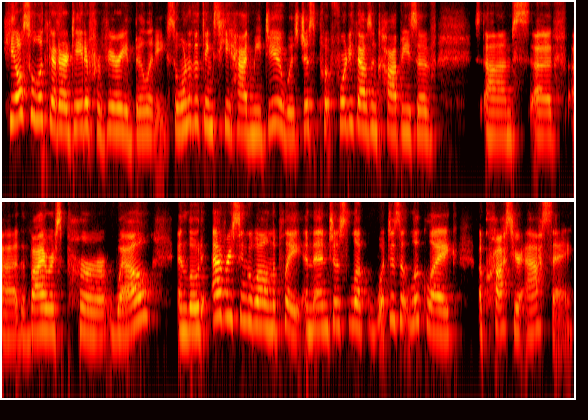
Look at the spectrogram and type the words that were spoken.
He also looked at our data for variability. So one of the things he had me do was just put 40,000 copies of, um, of uh, the virus per well and load every single well on the plate and then just look, what does it look like across your assay?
